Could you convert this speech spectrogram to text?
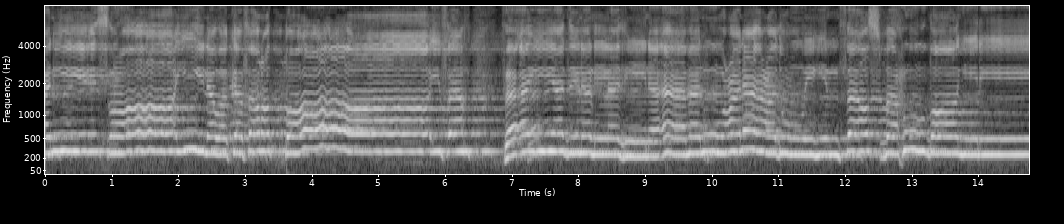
بني إسرائيل وكفر الطائفة فأيدنا الذين آمنوا على عدوهم فأصبحوا ظاهرين.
